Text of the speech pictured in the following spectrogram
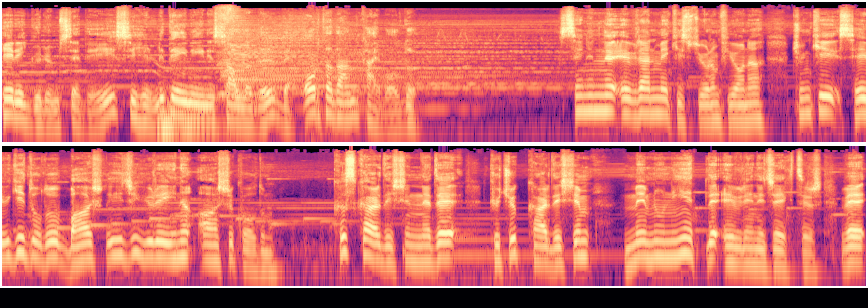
Peri gülümsedi, sihirli değneğini salladı ve ortadan kayboldu. Seninle evlenmek istiyorum Fiona. Çünkü sevgi dolu, bağışlayıcı yüreğine aşık oldum. Kız kardeşinle de küçük kardeşim memnuniyetle evlenecektir ve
